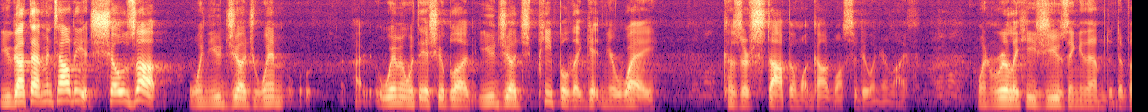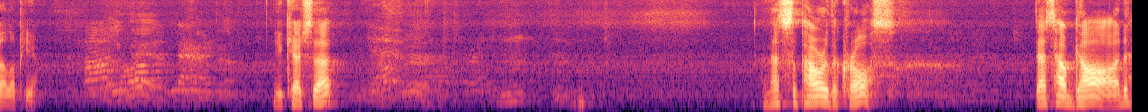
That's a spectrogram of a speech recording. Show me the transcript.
you got that mentality? It shows up when you judge women, uh, women with the issue of blood. You judge people that get in your way because they're stopping what God wants to do in your life. When really He's using them to develop you. You catch that? And that's the power of the cross. That's how God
